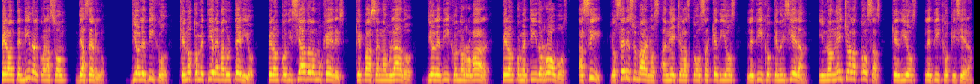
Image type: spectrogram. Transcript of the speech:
pero han tenido el corazón de hacerlo. Dios les dijo que no cometieran adulterio, pero han codiciado a las mujeres que pasan a un lado. Dios les dijo no robar, pero han cometido robos. Así, los seres humanos han hecho las cosas que Dios les dijo que no hicieran y no han hecho las cosas que Dios les dijo que hicieran.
